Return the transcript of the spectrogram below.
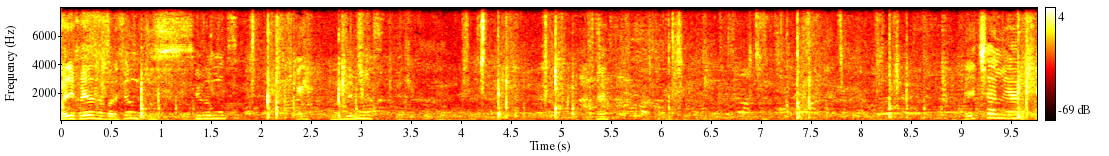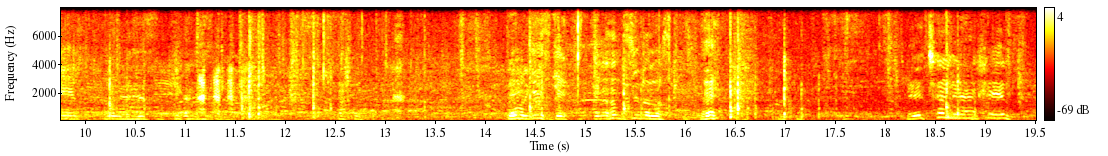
Oye, ya desaparecieron tus ídolos. Los niños. Eh. Échale, Ángel. ¿Tú por qué dices que, que no son tus ídolos? ¿Eh? Échale, Ángel. Hijo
